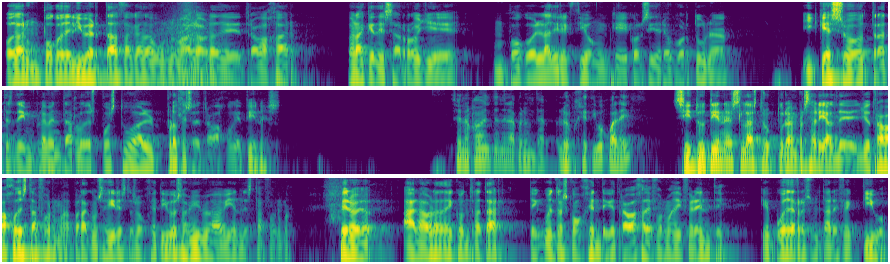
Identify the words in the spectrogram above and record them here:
¿O dar un poco de libertad a cada uno a la hora de trabajar para que desarrolle un poco en la dirección que considere oportuna y que eso trates de implementarlo después tú al proceso de trabajo que tienes. Se nos acaba de entender la pregunta. ¿El objetivo cuál es? Si tú tienes la estructura empresarial de yo trabajo de esta forma para conseguir estos objetivos, a mí me va bien de esta forma. Pero a la hora de contratar, te encuentras con gente que trabaja de forma diferente, que puede resultar efectivo,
